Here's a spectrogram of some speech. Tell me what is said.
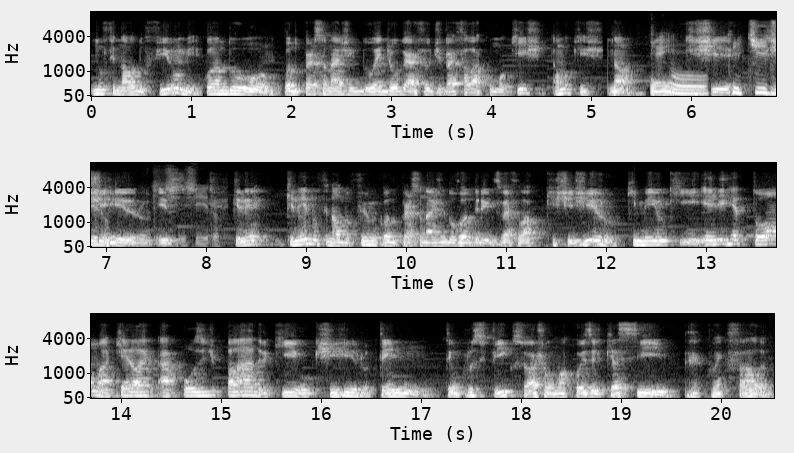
no, final do filme, quando, quando o personagem do Andrew Garfield vai falar com o Mokishi, é o Mokishi? Não, com o Kishi, Kishihiro. Isso. Que nem, que nem no final do filme, quando o personagem do Rodrigues vai falar com o Kishihiro, que meio que ele retoma aquela a pose de padre, que o Kishihiro tem, tem um crucifixo, eu acho alguma coisa, ele quer se. É, como é que fala?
